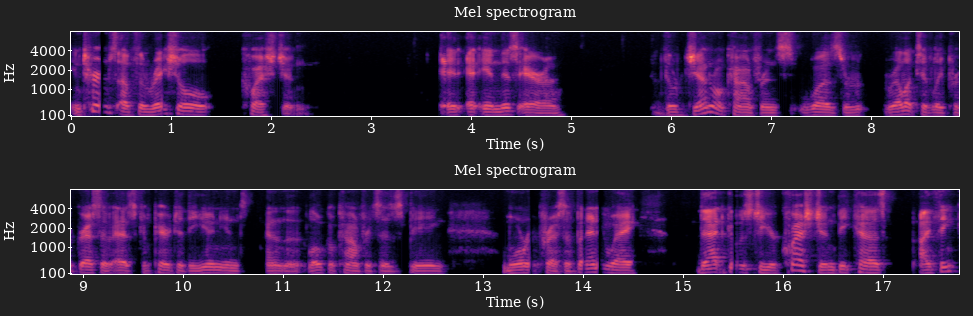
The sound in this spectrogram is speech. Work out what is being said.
In terms of the racial question in, in this era, the general conference was r- relatively progressive as compared to the unions and the local conferences being more repressive. But anyway, that goes to your question because I think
